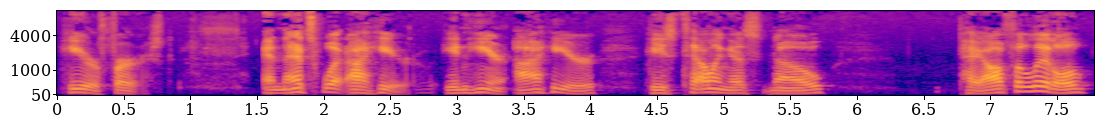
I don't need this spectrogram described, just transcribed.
here first. And that's what I hear. In here, I hear He's telling us, no, pay off a little,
